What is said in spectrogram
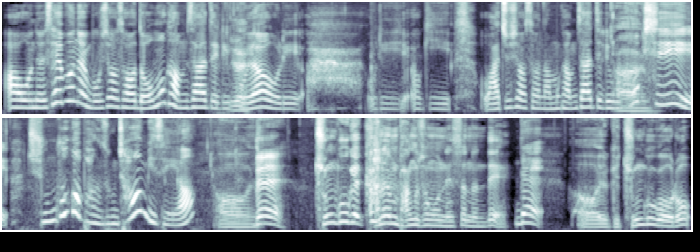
啊，오늘 세 분을 모셔서 너무 감사드리고요，우리 아 우리 여기 와주셔서 너무 감사드리고 아유. 혹시 중국어 방송 처음이세요? 어, 네. 중국에 가는 방송은 했었는데 네. 어, 이렇게 중국어로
